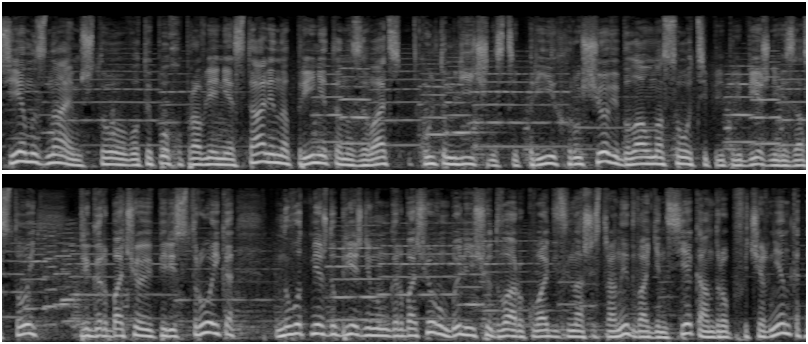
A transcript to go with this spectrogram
Все мы знаем, что вот эпоху правления Сталина принято называть культом личности. При Хрущеве была у нас оттепель, при Брежневе застой, при Горбачеве перестройка. Но вот между Брежневым и Горбачевым были еще два руководителя нашей страны, два генсека, Андропов и Черненко,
